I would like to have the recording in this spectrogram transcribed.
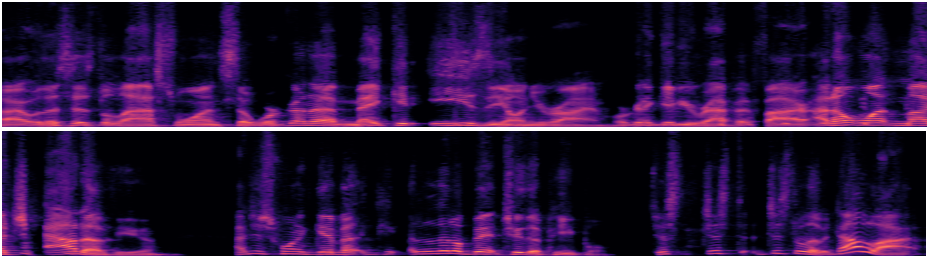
All right. Well, this is the last one. So we're going to make it easy on you, Ryan. We're going to give you rapid fire. I don't want much out of you. I just want to give a, a little bit to the people. Just, just, just a little bit. Not a lot.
